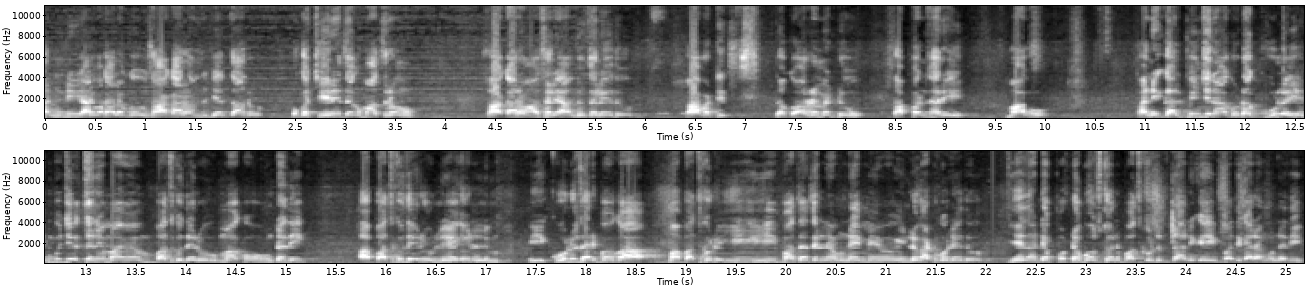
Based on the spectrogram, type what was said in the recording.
అన్ని వర్గాలకు సహకారం అందజేస్తారు ఒక చేనేతకు మాత్రం సహకారం అసలే అందుతలేదు. కాబట్టి ద గవర్నమెంట్ తప్పనిసరి మాకు పని కల్పించినా కూడా కూల ఎందుకు చేస్తేనే మా బతుకుదేరు మాకు ఉంటుంది. ఆ బతుకుదేరు లేక ఈ కూలు సరిపోక మా బతుకులు ఈ ఈ పద్ధతులనే ఉన్నాయి. మేము ఇల్లు కట్టుకోలేదు. ఏదంటే పొట్టబోసుకొని బతుకుంటానికి ఇబ్బందికరంగా ఉన్నది.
